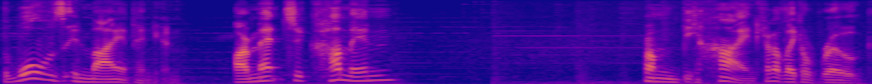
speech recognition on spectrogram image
The wolves, in my opinion, are meant to come in from behind, kind of like a rogue.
